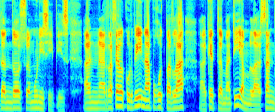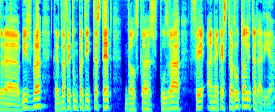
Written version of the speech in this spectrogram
d'en dos municipis. En Rafael Corbí n'ha pogut parlar aquest matí amb la Sandra Bisbe, que ens ha fet un petit tastet dels que es podrà fer en aquesta ruta literària.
